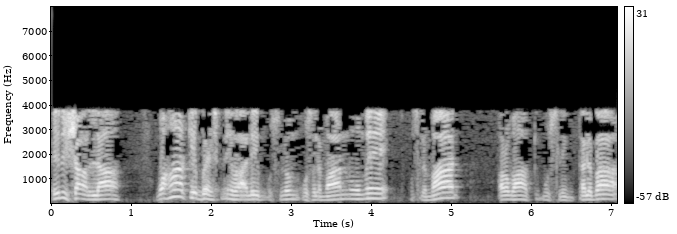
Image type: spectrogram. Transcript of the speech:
انشاءاللہ اللہ وہاں کے بہسنے والے مسلم مسلمانوں میں مسلمان اور وہاں کے مسلم طلبہ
